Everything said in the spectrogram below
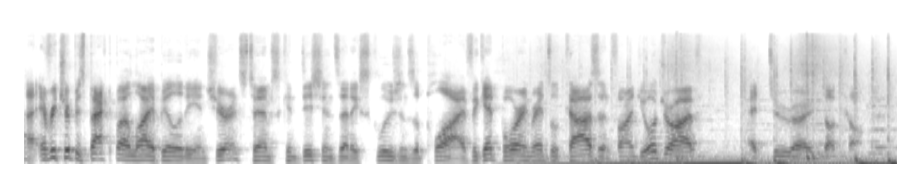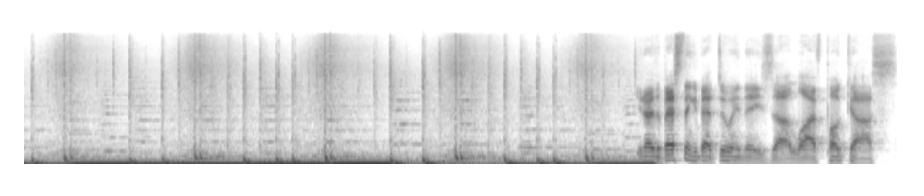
Uh, every trip is backed by liability insurance. Terms, conditions, and exclusions apply. Forget boring rental cars and find your drive at Turo.com. You know, the best thing about doing these uh, live podcasts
